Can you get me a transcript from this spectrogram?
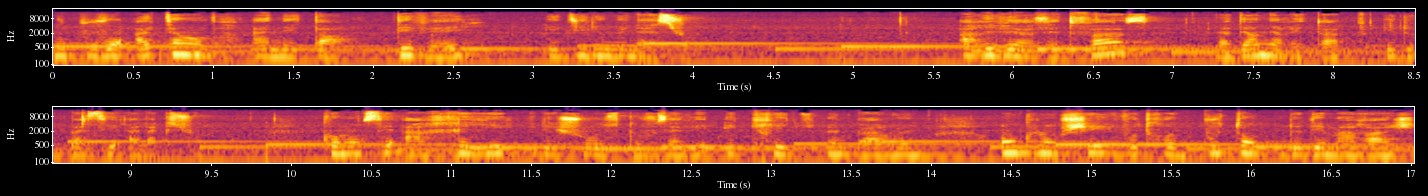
nous pouvons atteindre un état d'éveil et d'illumination. Arrivé à cette phase, la dernière étape est de passer à l'action. Commencez à rayer les choses que vous avez écrites une par une. Enclenchez votre bouton de démarrage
